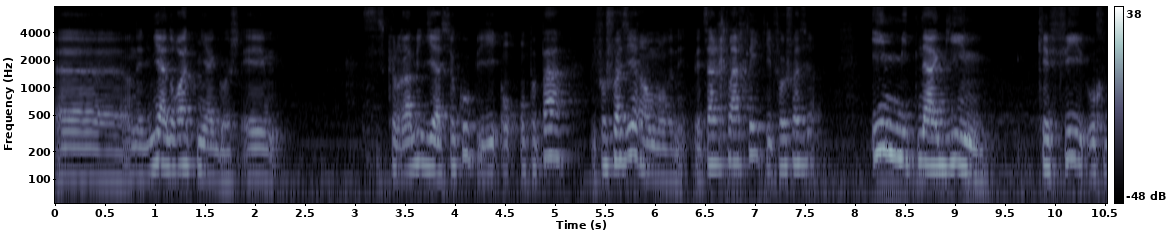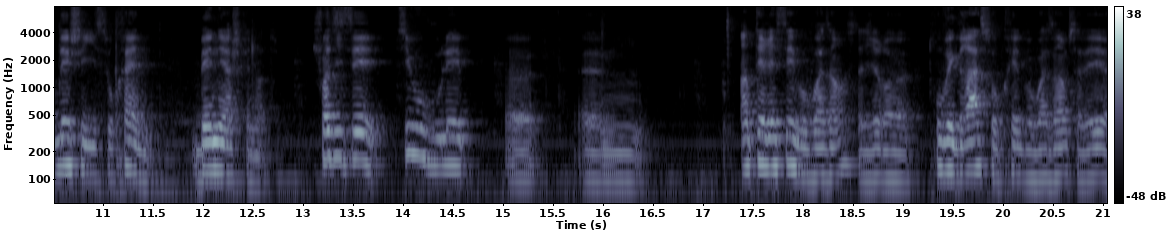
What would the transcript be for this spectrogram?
euh, on est ni à droite ni à gauche. Et c'est ce que le rabbi dit à ce couple. Il dit on, peut pas, il faut choisir à un moment donné. il faut choisir. Im kefi Choisissez, si vous voulez euh, intéresser vos voisins, c'est-à-dire trouver grâce auprès de vos voisins, vous savez,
